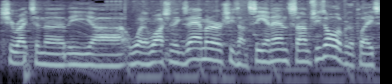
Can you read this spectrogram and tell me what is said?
she writes in the, the uh, Washington Examiner, she's on CNN some, she's all over the place.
